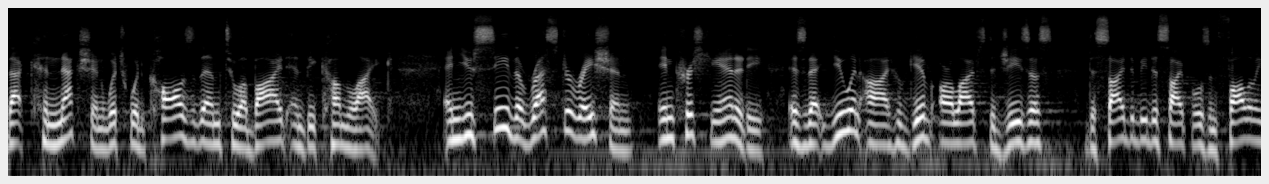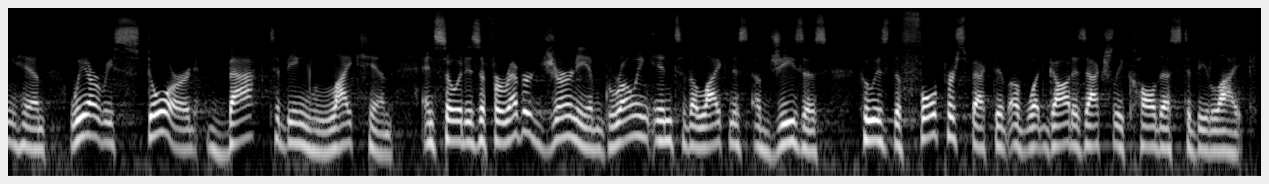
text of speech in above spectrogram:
that connection which would cause them to abide and become like. And you see the restoration in Christianity is that you and I, who give our lives to Jesus, decide to be disciples and following Him, we are restored back to being like Him. And so it is a forever journey of growing into the likeness of Jesus, who is the full perspective of what God has actually called us to be like.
